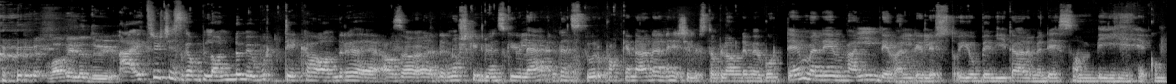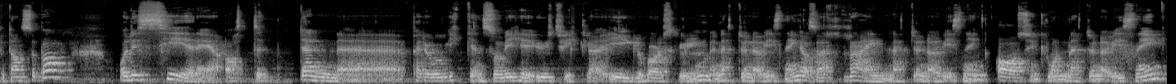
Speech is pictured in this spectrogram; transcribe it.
hva ville du gjort? Nei, jeg tror ikke jeg skal blande meg borti hva andre Altså, den norske grunnskole, den store pakken der, den har jeg ikke lyst til å blande meg borti, men jeg har veldig, veldig lyst til å jobbe videre med det som vi har kompetanse på. Og det ser jeg at den eh, pedagogikken som vi har utvikla i globalskolen med nettundervisning, altså ren nettundervisning, asynkron nettundervisning,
